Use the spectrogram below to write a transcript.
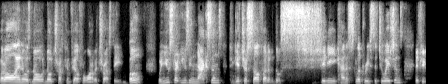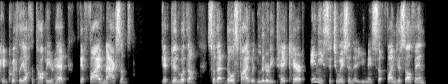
But all I know is no no trust can fail for one of a trustee. Boom. When you start using maxims to get yourself out of those shitty kind of slippery situations, if you can quickly off the top of your head get five maxims, get good with them, so that those five would literally take care of any situation that you may find yourself in.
